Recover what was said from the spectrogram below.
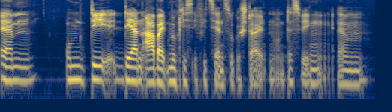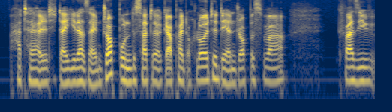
ähm, um de deren Arbeit möglichst effizient zu gestalten. Und deswegen ähm, hatte halt da jeder seinen Job und es hatte, gab halt auch Leute, deren Job es war, quasi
